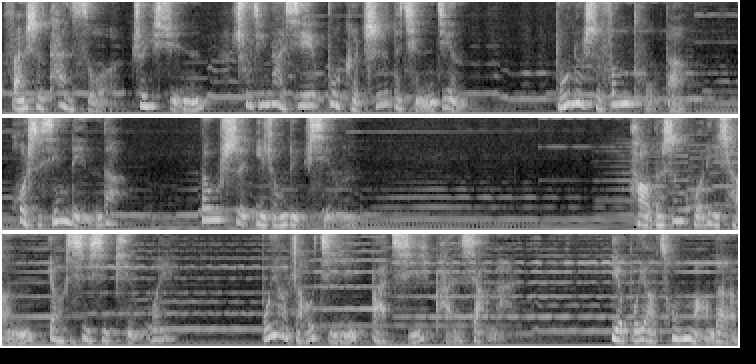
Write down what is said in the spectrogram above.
凡是探索、追寻、触及那些不可知的情境，不论是风土的，或是心灵的，都是一种旅行。好的生活历程要细细品味，不要着急把棋盘下满。也不要匆忙的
